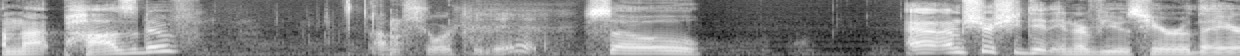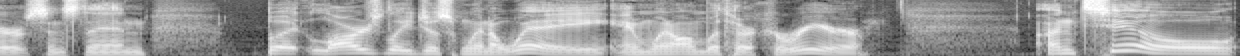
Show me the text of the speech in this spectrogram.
I'm not positive. I'm sure she did. So I'm sure she did interviews here or there since then, but largely just went away and went on with her career until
